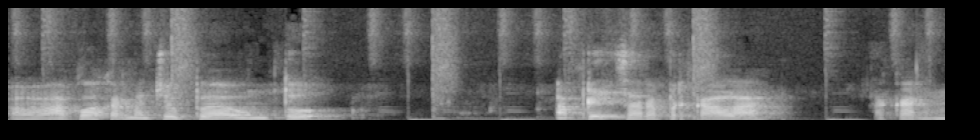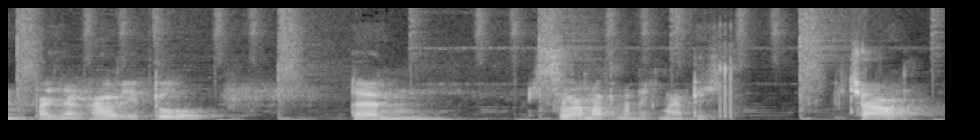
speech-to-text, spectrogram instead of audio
Uh, aku akan mencoba untuk update secara berkala akan banyak hal itu dan selamat menikmati. Ciao.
